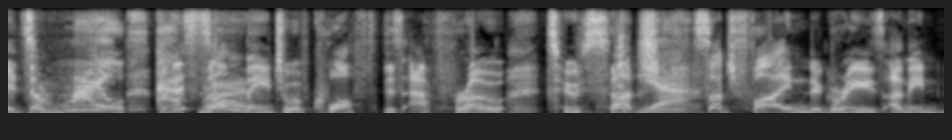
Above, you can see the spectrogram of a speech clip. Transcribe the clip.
It's a real Tight for this afro. zombie to have quaffed this afro to such Yeah. such fine degrees. I mean,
